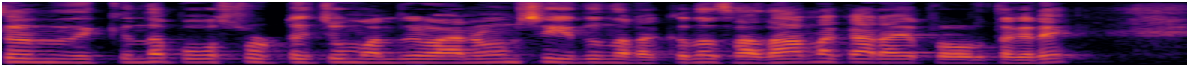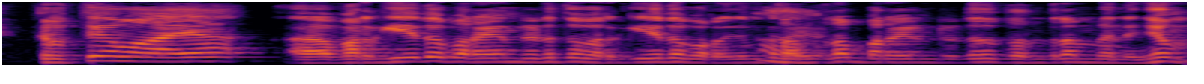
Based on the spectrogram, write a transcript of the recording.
നിൽക്കുന്ന പോസ്റ്റർ ഒട്ടിച്ചും അല്ലെങ്കിൽ അനൗൺസ് ചെയ്ത് നടക്കുന്ന സാധാരണക്കാരായ പ്രവർത്തകരെ കൃത്യമായ വർഗീയത പറയേണ്ടടുത്ത് വർഗീയത പറഞ്ഞും തന്ത്രം പറയേണ്ടടുത്ത് തന്ത്രം മെനഞ്ഞും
